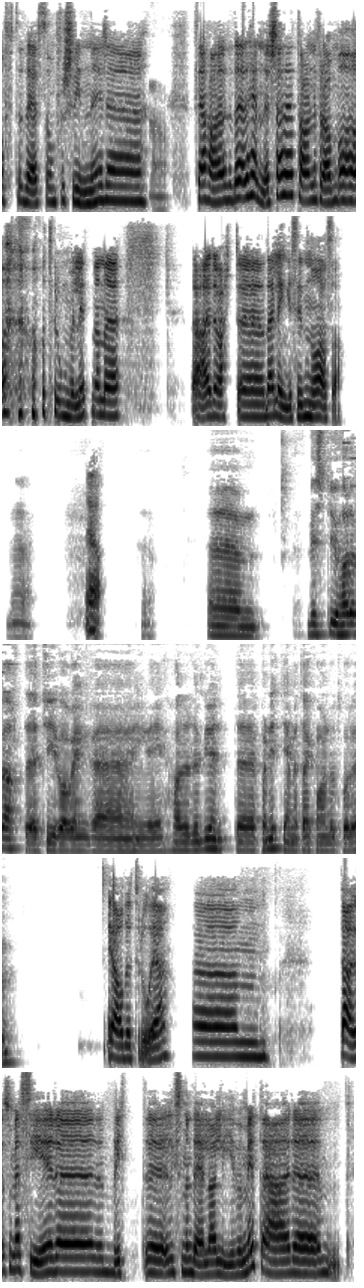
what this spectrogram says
ofte det som forsvinner. eh. ja. Så jeg har, det hender seg jeg tar den fram og, og trommer litt, men eh, det er, vært, eh, det er lenge siden nå, altså. ja. Ja. Um, hvis du hadde vært 20 år yngre, Ingrid, hadde du begynt på nytt igjen med taekwondo, tror du? Ja, det tror jeg. Um, det er jo som jeg sier blitt liksom en del av livet mitt. Jeg, er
